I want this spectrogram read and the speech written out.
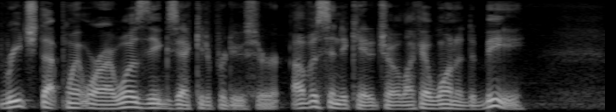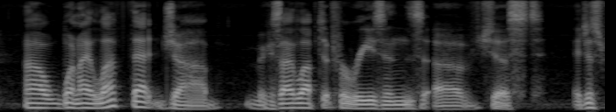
reached that point where I was the executive producer of a syndicated show, like I wanted to be. Uh, when I left that job, because I left it for reasons of just it just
